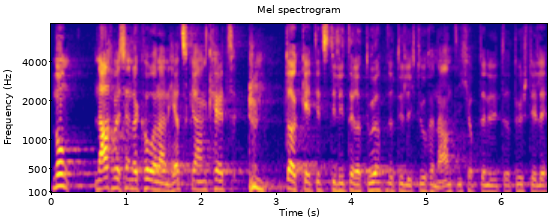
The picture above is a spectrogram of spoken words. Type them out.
Nun, Nachweis einer koronaren Herzkrankheit da geht jetzt die Literatur natürlich durcheinander. Ich habe eine Literaturstelle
